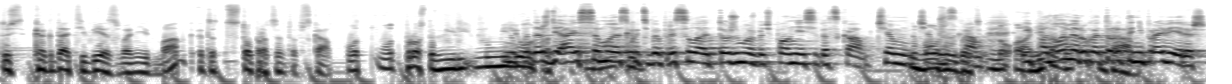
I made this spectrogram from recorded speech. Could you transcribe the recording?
То есть, когда тебе звонит банк, это 100% скам. Вот, вот просто милли, ну, миллион... Ну, подожди, а смс как... тебе присылают тоже может быть вполне себе скам. Чем, чем может не скам? Быть, но И по номеру, там... который да. ты не проверишь.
